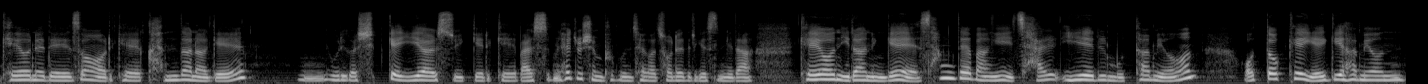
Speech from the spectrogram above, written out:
개헌에 대해서 이렇게 간단하게 음, 우리가 쉽게 이해할 수 있게 이렇게 말씀을 해주신 부분 제가 전해드리겠습니다. 개헌이라는 게 상대방이 잘 이해를 못하면 어떻게 얘기하면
